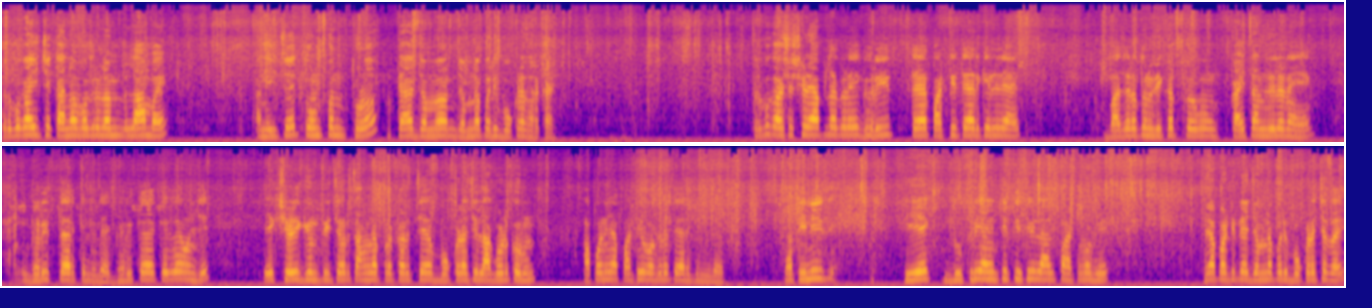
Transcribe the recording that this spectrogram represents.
तर बघा हिचे कानं वगैरे लांब लांब आहे. आणि हिचे तोंड पण थोडं त्या जमना जमनापरी बोकड्यासारखं आहे. तर बघ अशा शेळ्या आपल्याकडे घरी त्या पाटी तयार केलेल्या आहेत. बाजारातून विकत काहीच आणलेलं नाही आहे. घरीच तयार केलेलं आहे. घरी तयार केलेल्या म्हणजे एक शेळी घेऊन तिच्यावर चांगल्या प्रकारच्या बोकडाची लागवड करून आपण या पाठी वगैरे तयार केलेल्या आहेत. या तिन्ही ही एक दुसरी आणि ती तिसरी लाल पाट वगैरे ह्या पाठी त्या जमनापरी बोकड्याच्याच आहे.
